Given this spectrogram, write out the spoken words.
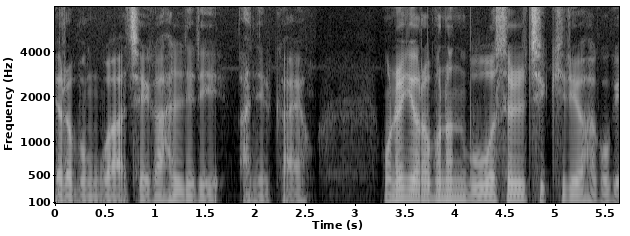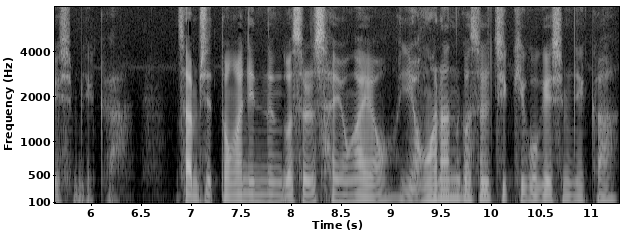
여러분과 제가 할 일이 아닐까요? 오늘 여러분은 무엇을 지키려 하고 계십니까? 잠시 동안 있는 것을 사용하여 영원한 것을 지키고 계십니까?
